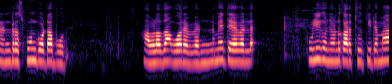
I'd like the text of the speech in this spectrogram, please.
ரெண்டரை ஸ்பூன் போட்டால் போதும். அவ்வளோதான் ஒரு ஒன்றுமே தேவையில்ல. புளி கொஞ்சோண்டு கரைச்சி ஊற்றிட்டோமா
